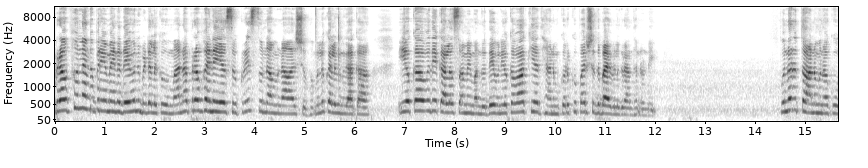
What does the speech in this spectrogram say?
ప్రభునందు ప్రియమైన దేవుని బిడ్డలకు మన ప్రభు అయిన యేసు క్రీస్తున్నామున శుభములు కలుగునుగాక. ఈ యొక్క ఉదయకాల సమయమందు దేవుని యొక్క వాక్య ధ్యానం కొరకు పరిశుద్ధ బైబిల్ గ్రంథం నుండి పునరుత్నమునకు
